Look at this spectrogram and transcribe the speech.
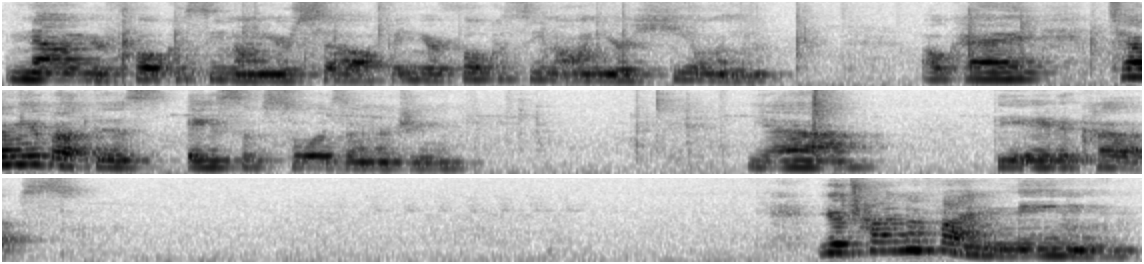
now you're focusing on yourself and you're focusing on your healing. Okay? Tell me about this Ace of Swords energy. Yeah, the Eight of Cups. You're trying to find meaning,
